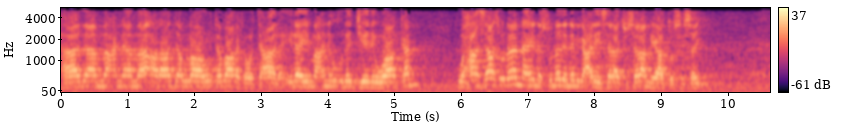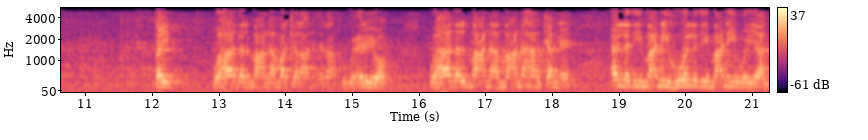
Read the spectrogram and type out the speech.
haadaa macnaa maa araada allahu tabaaraka wa tacaala. Ilaahay macnuhu ula jeeday waa kan. Waxaan saas u leenahayna sunada nebiga calayhi salaatu wasalaam yaa tusisay. Ayb wa hada almacnaa mar kale aan iraan kugu celiyo. Wa hada almacnaa macnahan kan e aladii macnihi huwa aladii macnihi weeyaan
